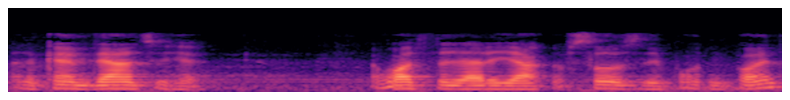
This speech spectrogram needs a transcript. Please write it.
and it came down to here. And what's the ladder Yaakov saw? This is the important point.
